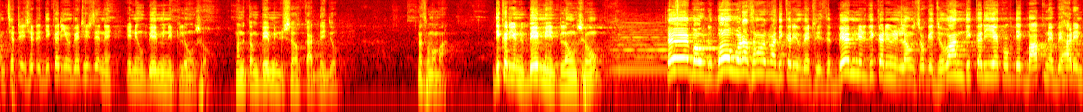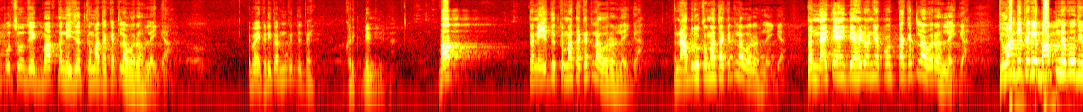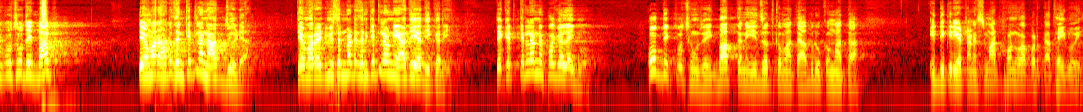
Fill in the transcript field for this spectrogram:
આમ છેટી છેટી દીકરીઓ બેઠી છે ને એની હું બે મિનિટ લઉં છું. મને તમે બે મિનિટ સહકાર દેજો. નથી મામા. દીકરીઓને બે મિનિટ લઉં છું. એ બહુ બહુ વડા સમાજમાં દીકરીઓ બેઠી છે. બે મિનિટ દીકરીઓને લઉં છું કે જુવાન દીકરીએ કોક દીક બાપને બેહાડીને પૂછવું છે બાપ તને ઇજ્જત કમાતા કેટલા વરસ લઈ ગયા એ ભાઈ ઘડીક વાર મૂકી દે ભાઈ. ઘડીક બે મિનિટ. બાપ તને ઇજ્જત કમાતા કેટલા વરસ લઈ ગયા તને આબરૂ કમાતા કેટલા વરસ લઈ ગયા તને નાતે અહીં બેહાડ્યો ને પહોંચતા કેટલા વર્ષ લઈ ગયા? જુવાન દીકરીએ બાપને કહું પૂછવું છે બાપ, તે અમારા હાટુ થઈને કેટલાને હાથ જોડ્યા? તે અમારા એડમિશન માટે થઈને કેટલાની હાજી હાજી કરી? તે કેટલાને પગે લાગ્યો? કોક દીક પૂછવું જોઈએ બાપ તને ઇજ્જત કમાતા, આબરૂ કમાતા. એ દીકરી અટાણે સ્માર્ટફોન વાપરતા થઈ હોય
